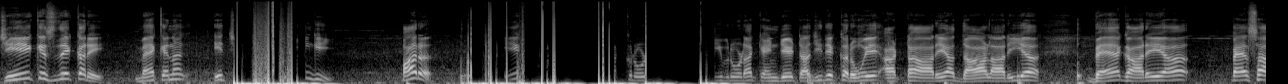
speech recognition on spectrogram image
ਜੇ ਕਿਸ ਦੇ ਘਰੇ, ਮੈਂ ਕਹਿੰਦਾ, ਇਹ ਚੰਗੀ ਪਰ ਇੱਕ ਕਰੋੜ ਗਰੀਬ ਕੈਂਡੀਡੇਟ ਆ, ਜਿਹਦੇ ਘਰੋਂ ਇਹ ਆਟਾ ਆ ਰਿਹਾ, ਦਾਲ ਆ ਰਹੀ ਆ, ਬੈਗ ਆ ਰਹੇ ਆ, ਪੈਸਾ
